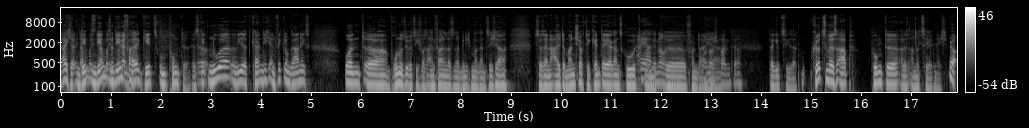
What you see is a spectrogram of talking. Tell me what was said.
Reicher. In dem, muss, in dem, in dem brennen, Fall ne? geht's um Punkte. Es ja. geht nur, wie gesagt, nicht Entwicklung, gar nichts. Und äh, Bruno wird sich was einfallen lassen, da bin ich mal ganz sicher. Ist ja seine alte Mannschaft, die kennt er ja ganz gut. Ah, ja, und, genau. Äh, von daher. Bruno spannend, ja. Da gibt es, wie gesagt, kürzen wir es ab. Punkte, alles andere zählt nicht. Ja,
